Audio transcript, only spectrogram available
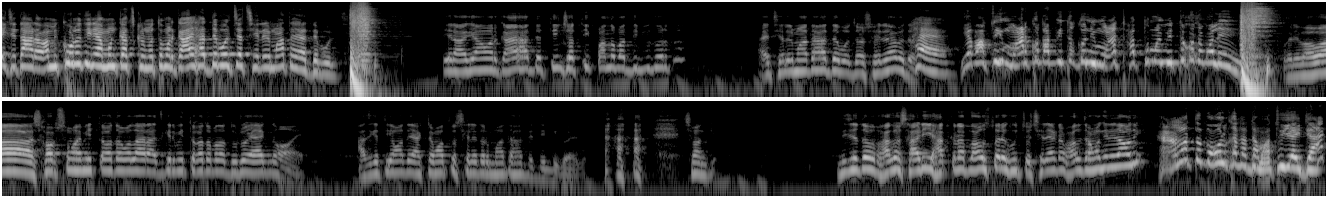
এই যে দাঁড়াও আমি কোনোদিন এমন কাজ করব না। তোমার গায়ে হাত দিয়ে বলছি আর ছেলের মাথায় হাত দিয়ে বলছি। এর আগে আমার গায়ে হাতে তিনশো তিপ্পান্ন বার দিবি করতো আর ছেলের মাথা হাত জ্বর সেরে যাবে তো? হ্যাঁ। এবার তুই মার কথা মিথ্যা তো মা সব তোমার মিথ্যা কথা বলে। ওরে বাবা সব সময় মিথ্যা কথা বলা আর আজকের মিথ্যা কথা বলা দুটো এক নয়। আজকে তুই আমাদের একটা মাত্র ছেলে তোর মাথা হাতে দিব্যি করে দে। শোন নিজে তো ভালো শাড়ি হাত কাটা ব্লাউজ পরে ঘুরছো ছেলে একটা ভালো জামা কিনে দাওনি? হ্যাঁ, আমার তো বউল কাটা দামা তুই এই দেখ।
